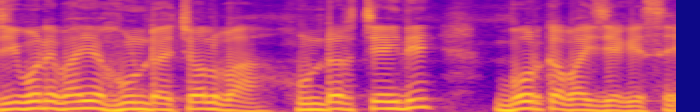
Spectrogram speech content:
জীবনে ভাইয়া হুন্ডায় চলবা হুন্ডার চেইনে বোরকা ভাইজে গেছে।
